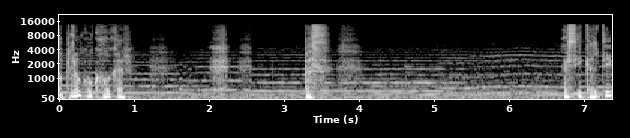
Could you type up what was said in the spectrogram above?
अपनों को खोकर। बस। ऐसी गलती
